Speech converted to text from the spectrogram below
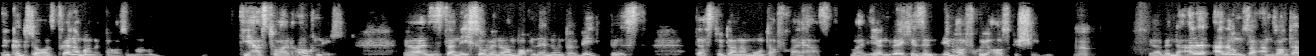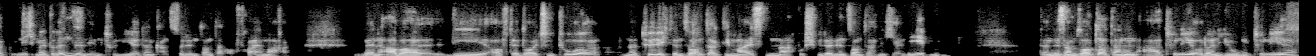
dann könntest du auch als Trainer mal eine Pause machen. Die hast du halt auch nicht. Ja, es ist dann nicht so, wenn du am Wochenende unterwegs bist, dass du dann am Montag frei hast, weil irgendwelche sind immer früh ausgeschieden. Ja. Ja, wenn alle, alle am Sonntag nicht mehr drin sind im Turnier, dann kannst du den Sonntag auch frei machen. Wenn aber die auf der deutschen Tour natürlich den Sonntag, die meisten Nachwuchsspieler den Sonntag nicht erleben, dann ist am Sonntag dann ein A-Turnier oder ein Jugendturnier,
